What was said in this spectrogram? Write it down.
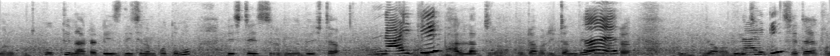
মানে কুর্তি না একটা ড্রেস দিয়েছিলাম প্রথমে। ড্রেসটা এসেছিল কিন্তু ড্রেসটা ভালো লাগছিল না। ওটা আবার রিটার্ন দিয়ে আমি একটা জামা দিয়েছি। সেটা এখন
